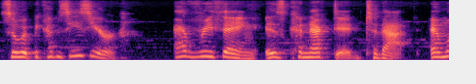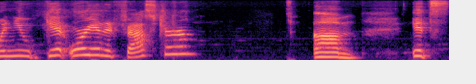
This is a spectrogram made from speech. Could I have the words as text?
So it becomes easier. Everything is connected to that. And when you get oriented faster, um, it's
